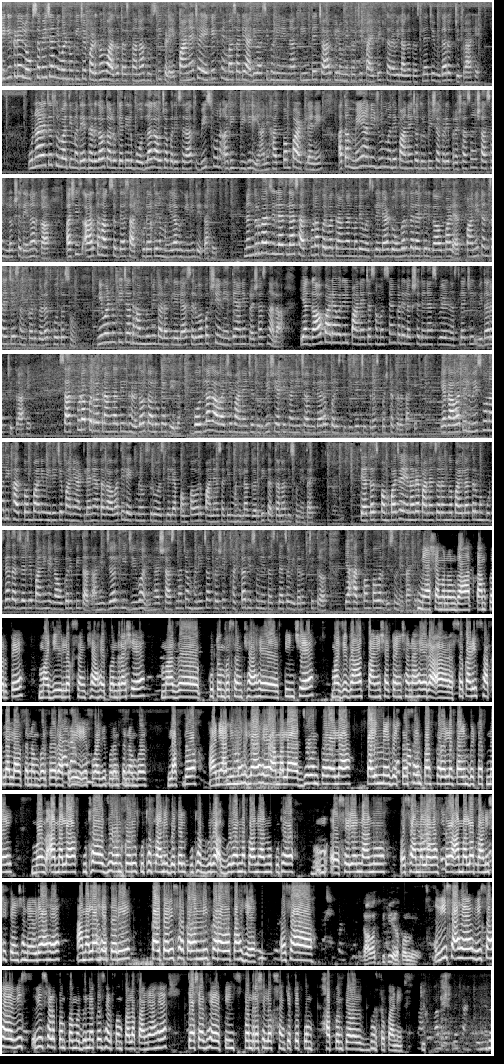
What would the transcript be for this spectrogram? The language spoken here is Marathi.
एकीकडे लोकसभेच्या निवडणुकीचे पडघम वाजत असताना दुसरीकडे पाण्याच्या एक एक थेंबासाठी आदिवासी भगिनींना तीन ते चार किलोमीटरची पायपीट करावी लागत असल्याचे विदारक चित्र आहे. उन्हाळ्याच्या सुरुवातीमध्ये धडगाव तालुक्यातील बोदला गावच्या परिसरात वीसहून अधिक विहिरी आणि हातपंप आटल्याने आता मे आणि जूनमध्ये पाण्याच्या दुर्भिक्षाकडे प्रशासन शासन लक्ष देणार का अशीच आर्तहाक सध्या सातपुड्यातील महिला भगिनी देत आहेत. नंदुरबार जिल्ह्यातल्या सातपुडा पर्वतरांगांमध्ये वसलेल्या डोंगरदऱ्यातील गावपाड्यात पाणी टंचाईचे संकट गडद होत असून निवडणुकीच्या धामधुमीत अडकलेल्या सर्वपक्षीय नेते आणि प्रशासनाला या गावपाड्यावरील पाण्याच्या समस्यांकडे लक्ष देण्यास वेळ नसल्याचे विदारक चित्र आहे. सातपुडा पर्वतरांगातील धडगाव तालुक्यातील बोदला गावाचे पाण्याचे दुर्भिक्ष या ठिकाणीच्या विदारक परिस्थितीचे चित्र स्पष्ट करत आहे. या गावातील वीसहून अधिक हातपंप आणि विहिरीचे पाणी आटल्याने आता गावातील एकमेव सुरू असलेल्या पंपावर पाण्यासाठी महिला गर्दी करताना दिसून येत आहेत. त्यातच पंपाच्या येणाऱ्या पाण्याचा रंग पाहिला तर मग कुठल्या दर्जाचे पाणी हे गावकरी पितात आणि जल ही जीवन ह्या शासनाच्या म्हणीचा कशी थट्टा दिसून येत असल्याचं वितरक चित्र या हातपंपावर दिसून येत आहे. मी आशा म्हणून गावात काम करते. माझी लोकसंख्या आहे पंधराशे माझं कुटुंब संख्या आहे तीनशे माझ्या गावात पाण्याचं टेन्शन आहे. रा सकाळी सातला लावता नंबर तर रात्री एक वाजेपर्यंत नंबर लागतो. आणि आम्ही महिला आहे. आम्हाला जेवण करायला टाईम नाही भेटत. स्वयंपाक करायला टाईम भेटत नाही. मग आम्हाला कुठं जेवण करू कुठं पाणी भेटेल कुठं गुरा गुरांना पाणी आणू कुठं शेऱ्यांना आणू असं आम्हाला वाटतं. आम्हाला पाण्याची टेन्शन एवढे आहे. आम्हाला हे तरी काहीतरी सरकारांनी करावं पाहिजे. असा गावात किती हेडपंप आहे? वीस आहे वीस आहे वीस वीस हेडपंपामधून एकच हेडपंपाला पाणी आहे. त्याच्यात हे तीन पंधराशे लोकसंख्या ते पंप हा पंपावर भरतो पाणी.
